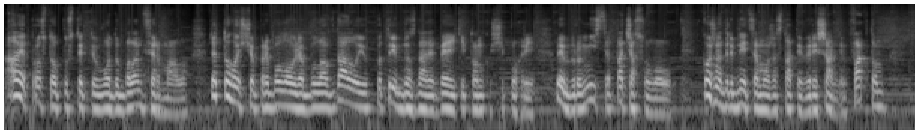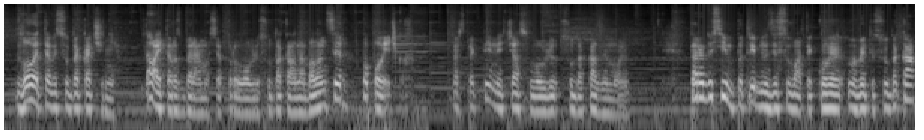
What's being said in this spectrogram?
Але просто опустити в воду балансир мало. Для того, щоб риболовля була вдалою, потрібно знати деякі тонкощі по грі, вибору місця та часу лову. Кожна дрібниця може стати вирішальним фактом, зловите ви судака чи ні. Давайте розберемося про ловлю судака на балансир по поличках. Перспективний час ловлю судака зимою. Передусім потрібно з'ясувати, коли ловити судака,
